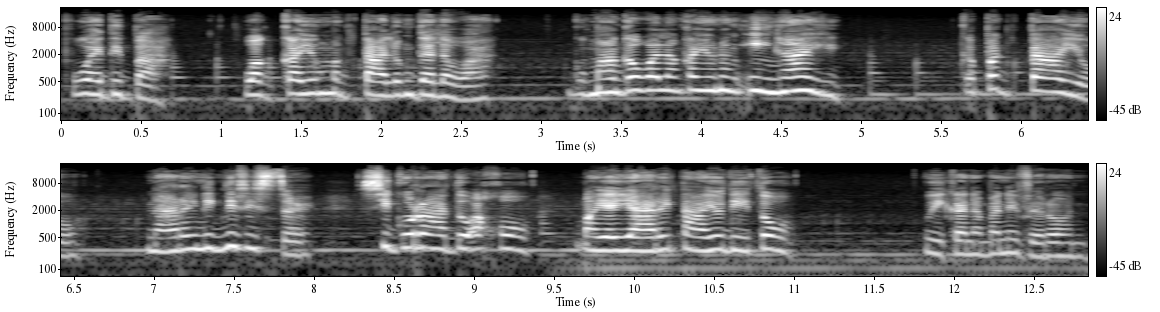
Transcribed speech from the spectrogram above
Pwede ba? Huwag kayong magtalong dalawa. Gumagawa lang kayo ng ingay. Kapag tayo, narinig ni sister, sigurado ako, mayayari tayo dito. Wika naman ni Veron.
